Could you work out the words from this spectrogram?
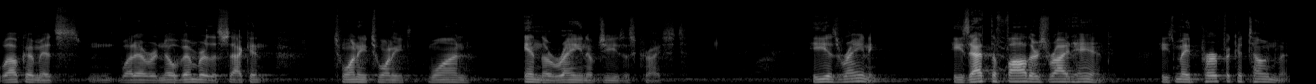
Welcome, it's mm, whatever, November the 2nd, 2021, in the reign of Jesus Christ. He is reigning, He's at the Father's right hand. He's made perfect atonement.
